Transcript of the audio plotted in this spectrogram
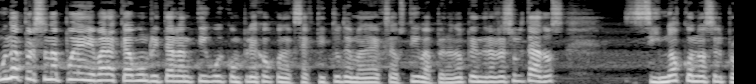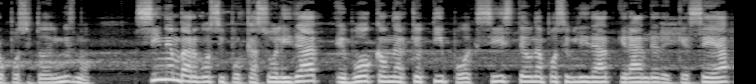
Una persona puede llevar a cabo un ritual antiguo y complejo con exactitud de manera exhaustiva, pero no obtendrá resultados si no conoce el propósito del mismo. Sin embargo, si por casualidad evoca un arqueotipo, existe una posibilidad grande de que sea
